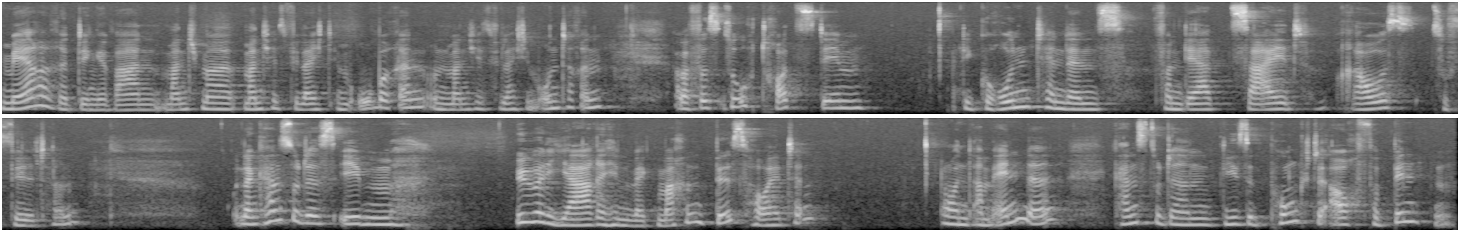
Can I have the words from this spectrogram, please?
mehrere Dinge waren. Manchmal, manches vielleicht im oberen und manches vielleicht im unteren. Aber versuch trotzdem die Grundtendenz von der Zeit rauszufiltern. Und dann kannst du das eben über die Jahre hinweg machen, bis heute. Und am Ende kannst du dann diese Punkte auch verbinden.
